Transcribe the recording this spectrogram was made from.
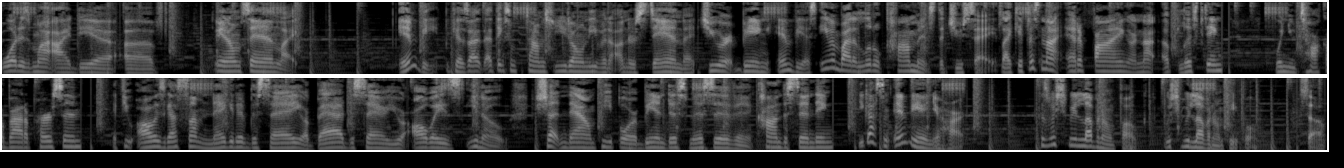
what is my idea of, you know what I'm saying? Like, envy because I, I think sometimes you don't even understand that you are being envious, even by the little comments that you say. Like if it's not edifying or not uplifting when you talk about a person, if you always got something negative to say or bad to say, or you're always, you know, shutting down people or being dismissive and condescending, you got some envy in your heart. Because we should be loving on folk. We should be loving on people. So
